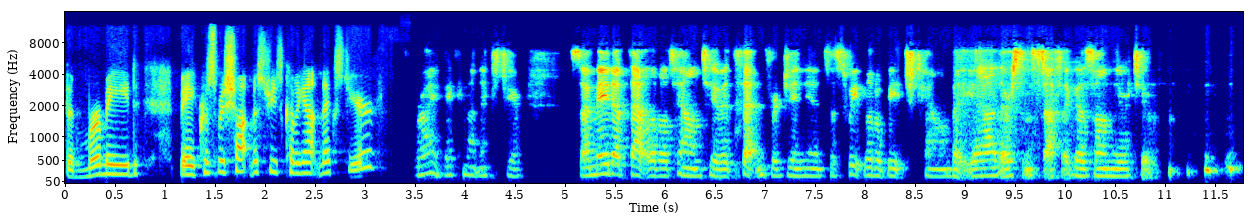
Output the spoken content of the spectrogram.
the Mermaid Bay Christmas Shop mysteries coming out next year. Right, they come out next year. So I made up that little town too. It's set in Virginia. It's a sweet little beach town, but yeah, there's some stuff that goes on there too.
